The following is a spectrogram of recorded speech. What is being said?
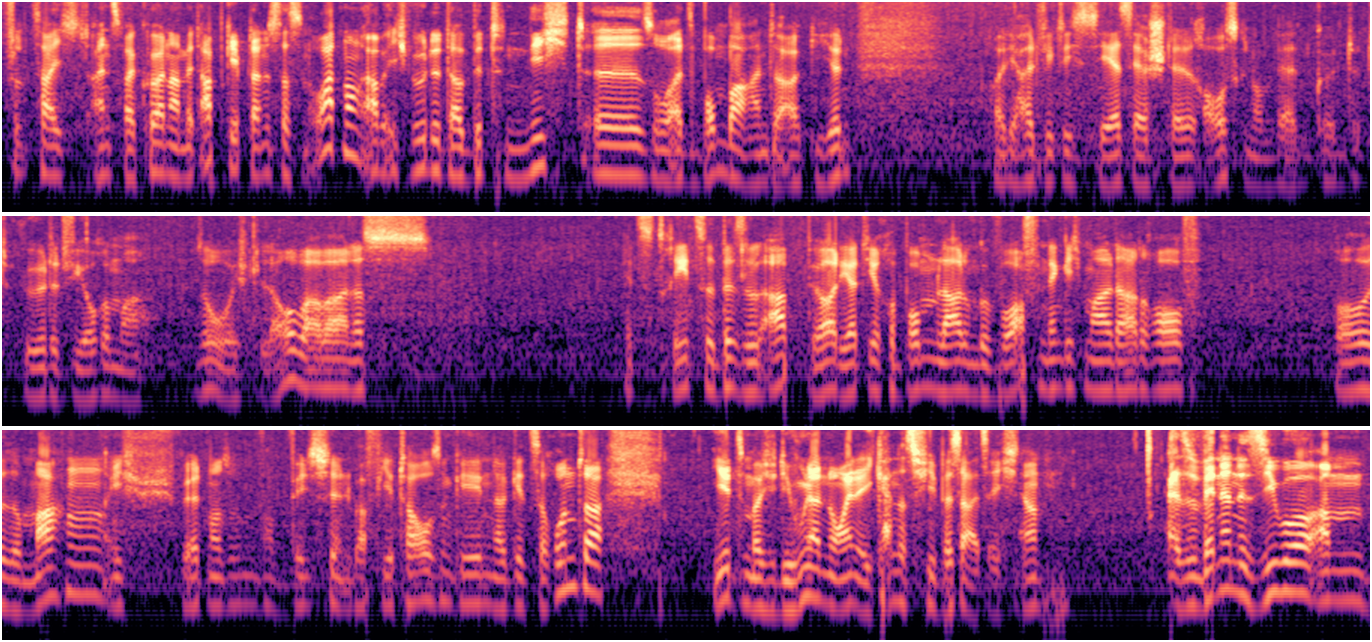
vielleicht ein, zwei Körner mit abgebt, dann ist das in Ordnung. Aber ich würde da bitte nicht äh, so als Bomberhunter agieren weil ihr halt wirklich sehr, sehr schnell rausgenommen werden könntet, würdet, wie auch immer. So, ich glaube aber, dass... Jetzt dreht sie ein bisschen ab. Ja, die hat ihre Bombenladung geworfen, denke ich mal, da drauf. Oh, so machen. Ich werde mal so ein bisschen über 4000 gehen, da geht sie runter. Hier zum Beispiel die 109, ich kann das viel besser als ich, ne? Also wenn ihr eine Zero am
